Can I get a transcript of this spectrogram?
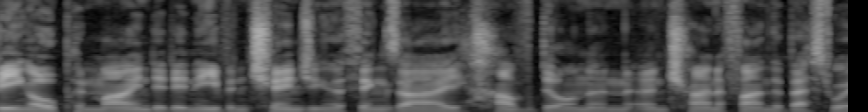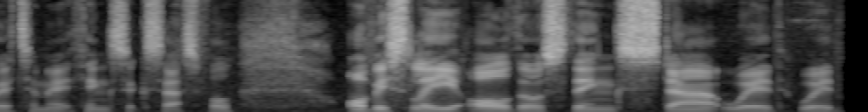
being open minded and even changing the things I have done and, and trying to find the best way to make things successful. Obviously all those things start with with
